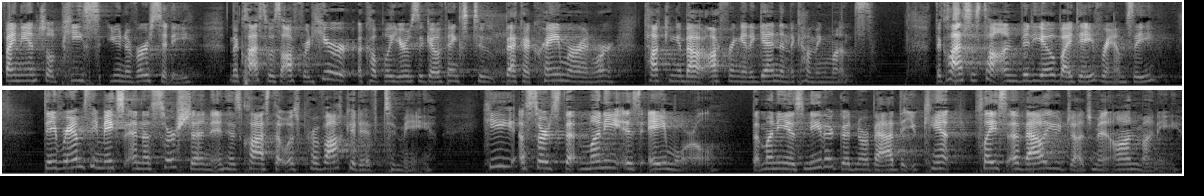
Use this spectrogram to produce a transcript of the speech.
Financial Peace University. And the class was offered here a couple years ago thanks to Becca Kramer, and we're talking about offering it again in the coming months. The class is taught on video by Dave Ramsey. Dave Ramsey makes an assertion in his class that was provocative to me. He asserts that money is amoral, that money is neither good nor bad, that you can't place a value judgment on money.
